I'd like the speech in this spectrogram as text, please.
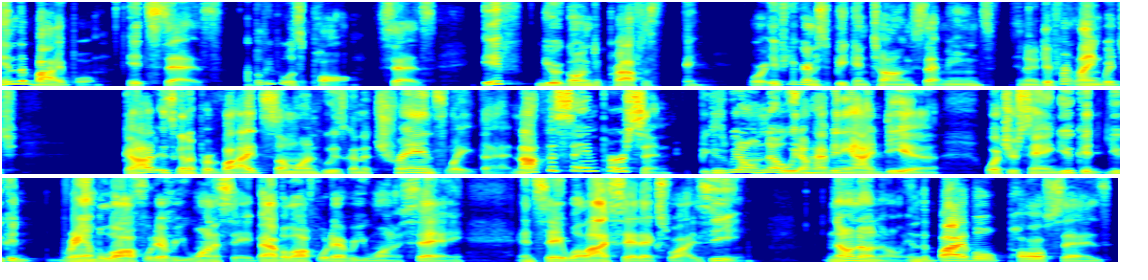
In the Bible, it says, I believe it was Paul, says, if you're going to prophesy or if you're going to speak in tongues, that means in a different language, God is going to provide someone who is going to translate that. Not the same person, because we don't know, we don't have any idea what you're saying. You could you could ramble off whatever you want to say, babble off whatever you want to say, and say, "Well, I said X, Y, Z." No, no, no. In the Bible, Paul says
